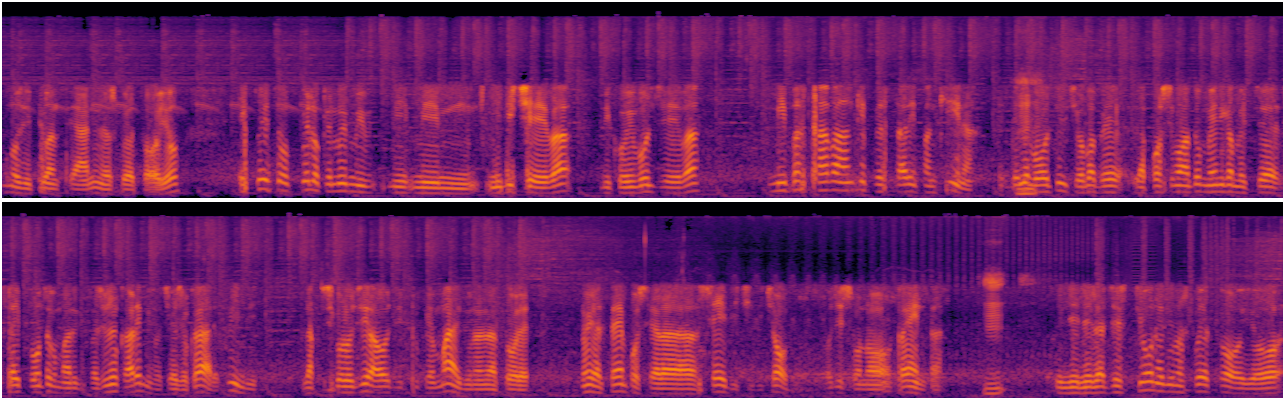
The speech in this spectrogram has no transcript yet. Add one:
uno dei più anziani nello spogliatoio, e questo, quello che lui mi, mi, mi, mi diceva, mi coinvolgeva, mi bastava anche per stare in panchina e delle mm. volte dicevo vabbè la prossima domenica sei pronto come ti faccio giocare e mi faceva giocare quindi la psicologia oggi più che mai di un allenatore noi al tempo si era 16 18 oggi sono 30 mm. Quindi nella gestione di uno spogliatoio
